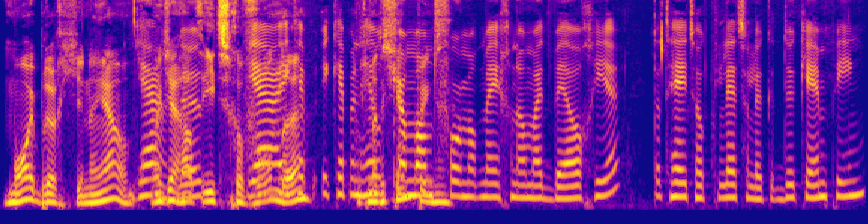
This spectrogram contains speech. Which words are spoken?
Mooi bruggetje naar jou. Ja, Want je leuk. had iets gevonden. Ja, ik heb, ik heb een heel charmant camping. format meegenomen uit België. Dat heet ook letterlijk De Camping.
